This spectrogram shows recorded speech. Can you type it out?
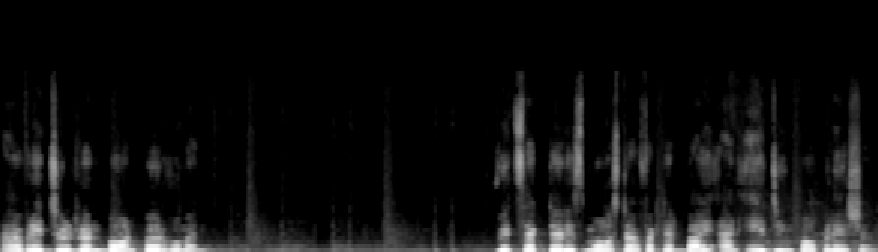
average children born per woman. Which sector is most affected by an aging population?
